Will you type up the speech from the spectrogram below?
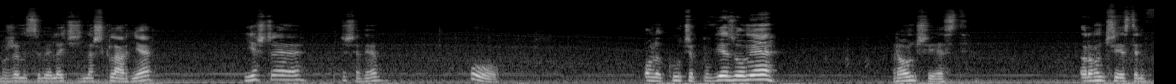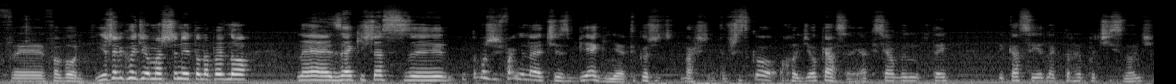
możemy sobie lecieć na szklarnię. Jeszcze, jeszcze wiem, o, ale kurczę, powiezło mnie, rączy jest, rączy jest ten f- faworyt. Jeżeli chodzi o maszyny, to na pewno e, za jakiś czas, y, to może fajnie nawet się zbiegnie, tylko że właśnie, to wszystko chodzi o kasę. Jak chciałbym tutaj tej kasy jednak trochę pocisnąć,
